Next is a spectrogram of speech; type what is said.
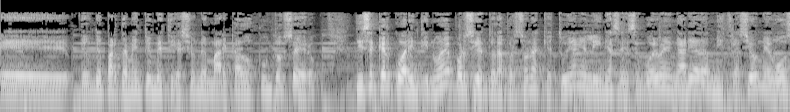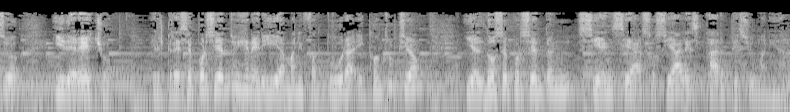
eh, de un departamento de investigación de marca 2.0, dice que el 49% de las personas que estudian en línea se desenvuelven en áreas de administración, negocio y derecho, el 13% en ingeniería, manufactura y construcción y el 12% en ciencias sociales, artes y humanidades.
